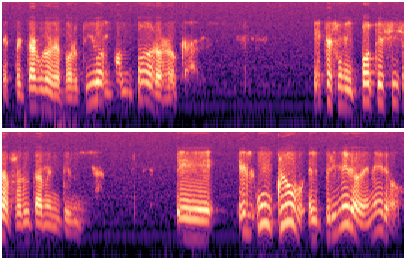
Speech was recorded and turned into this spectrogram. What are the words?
espectáculos deportivos y con todos los locales. Esta es una hipótesis absolutamente mía. Eh, un club el primero de enero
